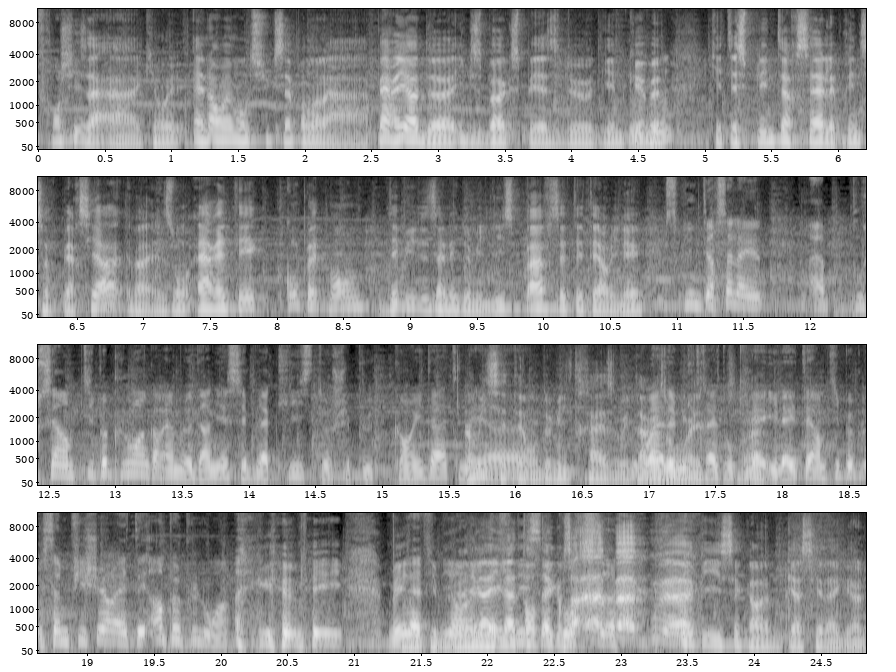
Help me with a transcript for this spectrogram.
franchises à- à- qui ont eu énormément de succès pendant la période euh, Xbox, PS2, GameCube, Mhm. qui étaient Splinter Cell et Prince of Persia, eh ben, elles ont arrêté complètement début des années 2010. Paf, c'était terminé. Splinter Cell a, a poussé un petit peu plus loin quand même. Le dernier, c'est Blacklist. Je sais plus quand il date. ah Mais oui, c'était euh, en 2013. Oui, t'as Ouais, raison, 2013. donc il, a, ouais. il a été un petit peu plus. Sam Fisher a été un peu plus loin, mais, mais il a fini en il a, il il a fini tenté sa comme ça, course. hop, hop, hop, et puis il s'est quand même cassé la gueule.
